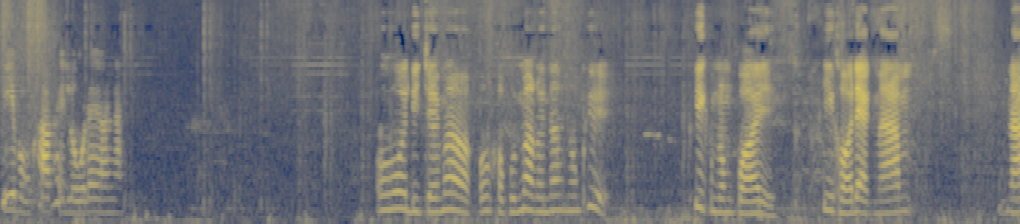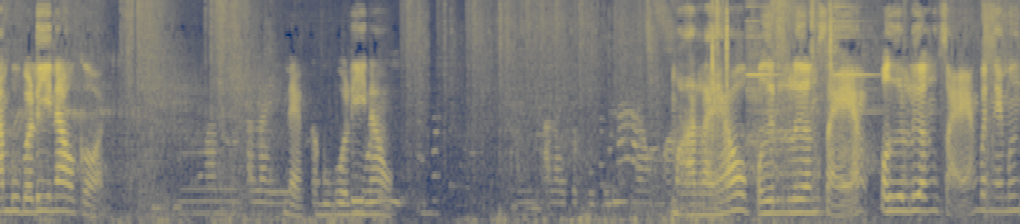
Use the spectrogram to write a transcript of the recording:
พี่ผมฆ่าไฮโลได้แล้วนะ โอ้ยดีใจมากโอ้ขอบคุณมากเลยนะน้องพี่ พี่กำลังไป พี่ขอแดกน้ำน้ำบลูเบอร์รี่เน่าก่อน มันอะไรแดกบลูเบอร์รี่เน่า มันอะไรกับบูเบอร์รี่เน่ามามาแล้วปืนเรืองแสง ปืนเรืองแสงเป็นไงมึง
